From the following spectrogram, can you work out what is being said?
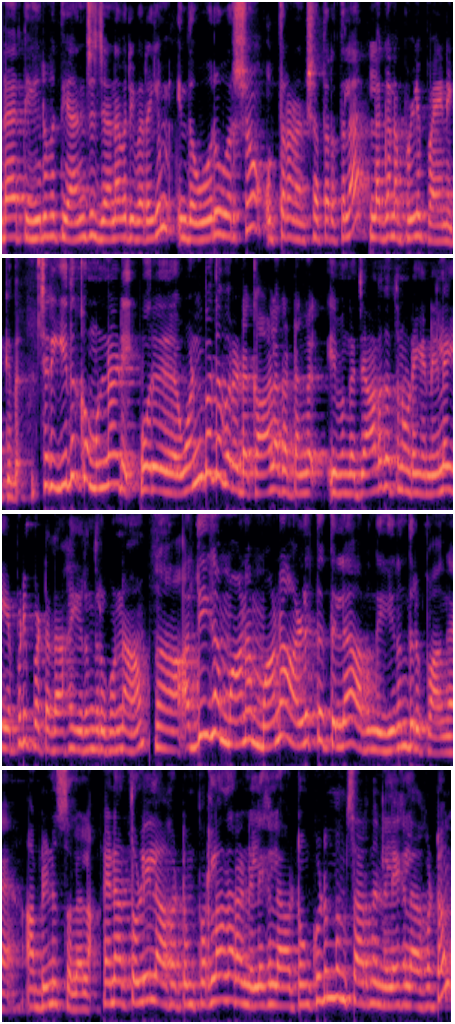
ரெண்டாயிரத்தி இருபத்தி அஞ்சு ஜனவரி வரையும் இந்த ஒரு வருஷம் உத்தர நட்சத்திரத்துல லக்ன புள்ளி பயணிக்குது. சரி இதுக்கு முன்னாடி ஒரு ஒன்பது வருட காலகட்டங்கள் இவங்க ஜாதகத்தினுடைய நிலை எப்படிப்பட்டதாக இருந்திருக்கும்னா அதிகமான மன அழுத்தத்துல அவங்க இருந்திருப்பாங்க அப்படின்னு சொல்லலாம். ஏன்னா தொழிலாகட்டும் பொருளாதார நிலைகளாகட்டும் குடும்பம் சார்ந்த நிலைகளாகட்டும்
